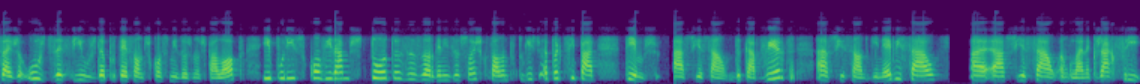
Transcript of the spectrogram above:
seja os desafios da proteção dos consumidores no SPALOP e por isso convidamos todas as organizações que falam português a participar. Temos a Associação de Cabo Verde, a Associação de Guiné-Bissau, a, Associação Angolana, que já referi,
